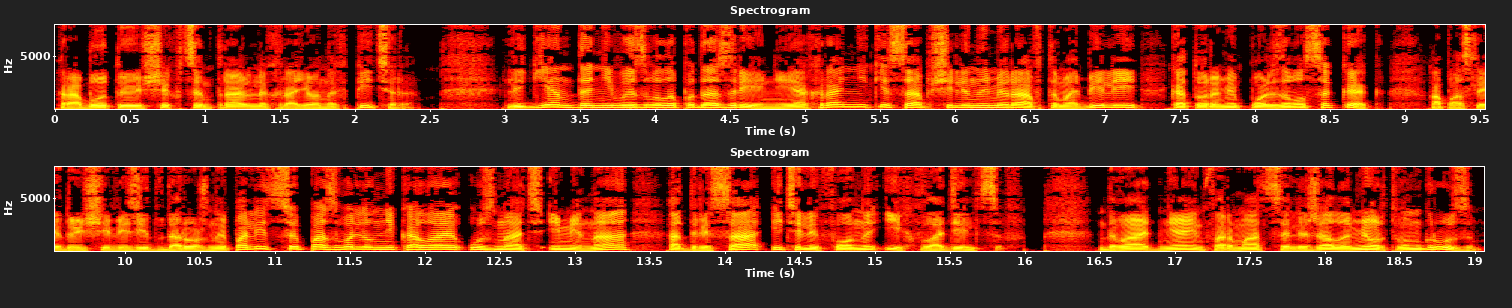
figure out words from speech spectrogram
работающих в центральных районах Питера. Легенда не вызвала подозрений, и охранники сообщили номера автомобилей, которыми пользовался Кэк, а последующий визит в дорожную полицию позволил Николаю узнать имена, адреса и телефоны их владельцев. Два дня информация лежала мертвым грузом,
